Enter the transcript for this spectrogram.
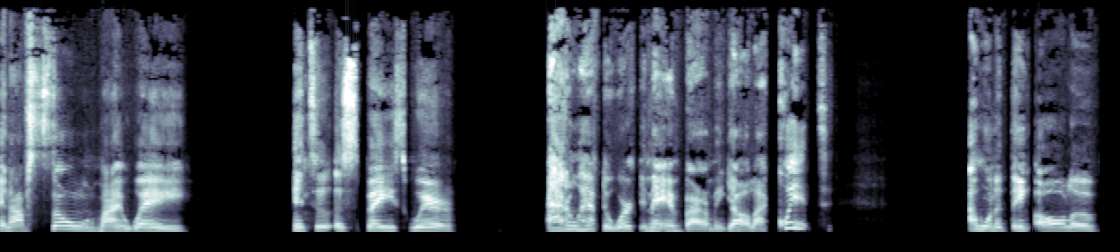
And I've sown my way into a space where I don't have to work in that environment, y'all. I quit. I want to thank all of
